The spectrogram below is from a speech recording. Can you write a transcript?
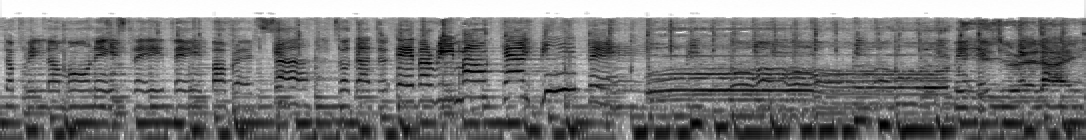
Get up in the morning, slaving for bread, sir, so that every mouth can be fed. Oh, me Israelite.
